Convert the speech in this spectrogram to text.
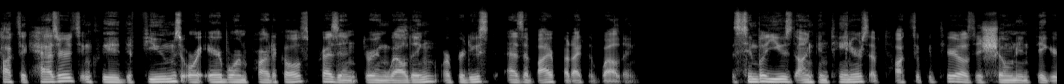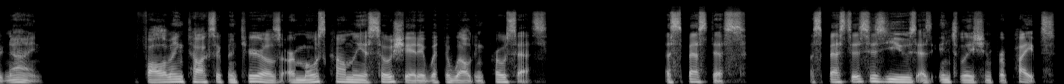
Toxic hazards include the fumes or airborne particles present during welding or produced as a byproduct of welding. The symbol used on containers of toxic materials is shown in Figure 9. The following toxic materials are most commonly associated with the welding process asbestos, Asbestos is used as insulation for pipes.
